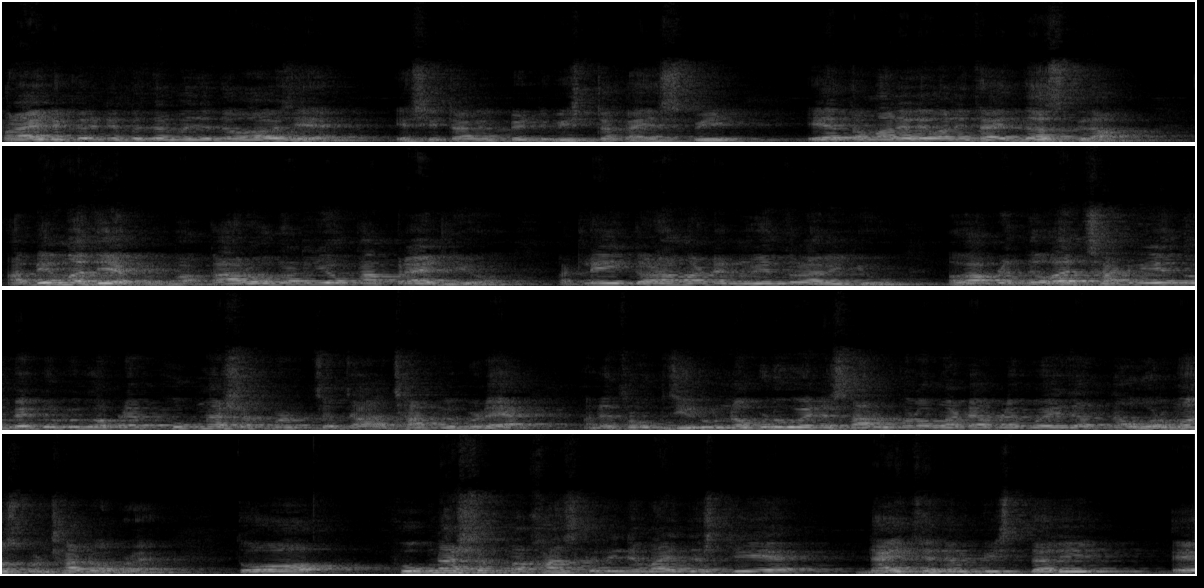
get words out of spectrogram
પ્રાઇડ કરીને બજારમાં જે દવા આવે છે એસિટામિપ્રિડ વીસ ટકા એસપી એ તમારે લેવાની થાય દસ ગ્રામ. આ બેમાંથી એક કા રોગર લ્યો કા પ્રાઇડ લ્યો એટલે એ ગળા માટે નિયંત્રણ આવી ગયું. હવે આપણે દવા છાંટવીએ તો ભેગું ભેગું આપણે ફૂગનાશક પણ છાંટવું પડે. અને થોડુંક જીરું નબળું હોય એને સારું કરવા માટે આપણે કોઈ જાતના હોર્મોન્સ પણ છાંટવા પડે. તો ફૂગનાશકમાં ખાસ કરીને મારી દ્રષ્ટિએ ડાયથેનમ પિસ્તાલી એ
